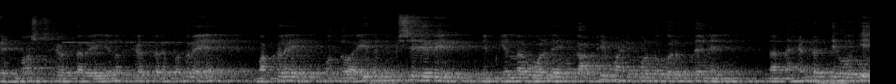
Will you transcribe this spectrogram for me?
ಹೆಡ್ ಮಾಸ್ಟರ್ ಹೇಳ್ತಾರೆ. ಏನಂತ ಹೇಳ್ತಾರಪ್ಪ ಅಂದ್ರೆ, ಮಕ್ಕಳೇ, ಒಂದು ಐದು ನಿಮಿಷ ಇರಿ. ನಿಮ್ಗೆಲ್ಲ ಒಳ್ಳೆ ಕಾಫಿ ಮಾಡಿಕೊಂಡು ಬರುತ್ತೇನೆ. ನನ್ನ ಹೆಂಡತಿ ಹೋಗಿ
